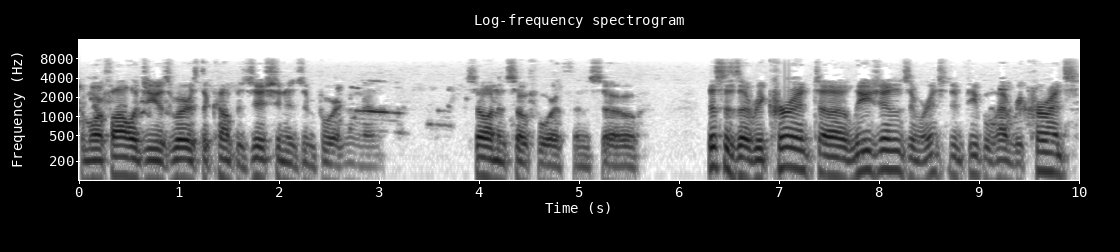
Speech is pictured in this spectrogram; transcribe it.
the morphology is well as the composition is important, and so on and so forth. And so this is a recurrent uh, lesions, and we're interested in people who have recurrence.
